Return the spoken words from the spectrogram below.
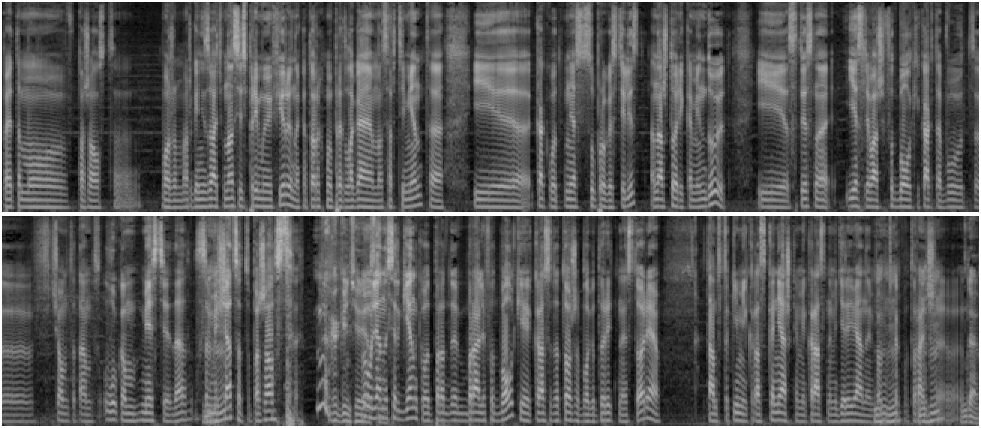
Поэтому, пожалуйста, можем организовать. У нас есть прямые эфиры, на которых мы предлагаем ассортимент. Э, и как вот у меня супруга стилист, она что рекомендует. И, соответственно, если ваши футболки как-то будут э, в чем-то там луком вместе да, совмещаться, mm-hmm. то, пожалуйста. Ну, как интересно. Ну, Ульяна Сергенко вот брали футболки, как раз это тоже благотворительная история там с такими как раз коняшками красными деревянными, помните, uh-huh, как вот раньше? Uh-huh, да,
